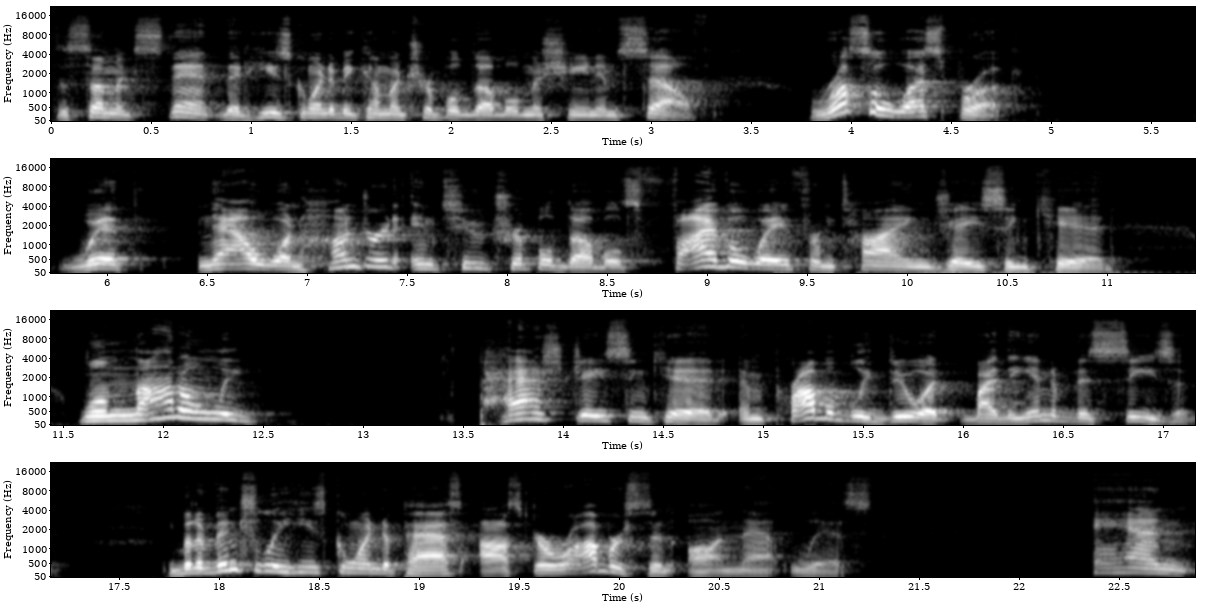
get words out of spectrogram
to some extent that he's going to become a triple double machine himself. Russell Westbrook, with now 102 triple doubles, five away from tying Jason Kidd will not only pass Jason Kidd and probably do it by the end of this season, but eventually he's going to pass Oscar Robertson on that list. And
